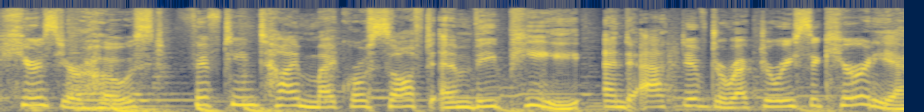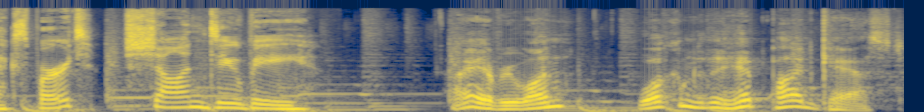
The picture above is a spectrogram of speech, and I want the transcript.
here's your host, 15 time Microsoft MVP and Active Directory security expert, Sean Deuby. Hi, everyone. Welcome to the HIP Podcast.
